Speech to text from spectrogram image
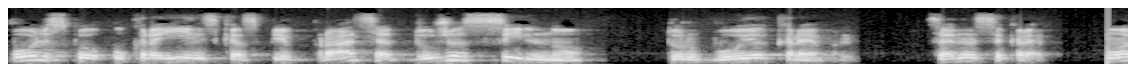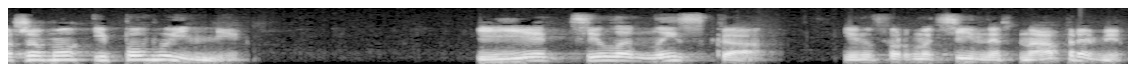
Польсько-українська співпраця дуже сильно турбує Кремль. Це не секрет. Можемо і повинні. І є ціла низка інформаційних напрямів,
